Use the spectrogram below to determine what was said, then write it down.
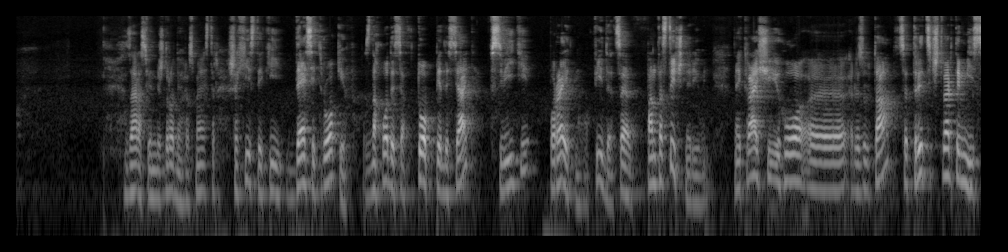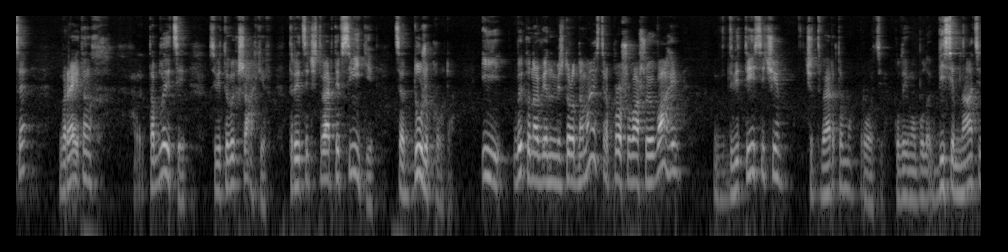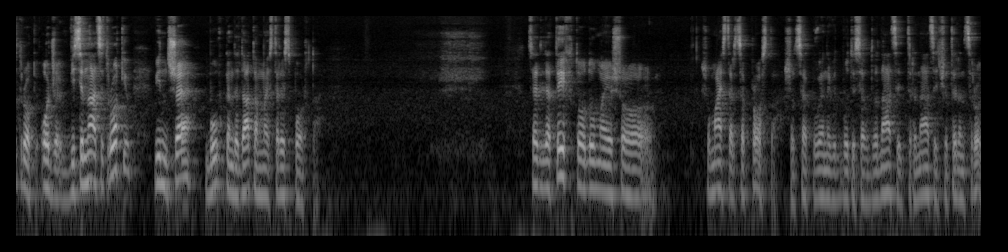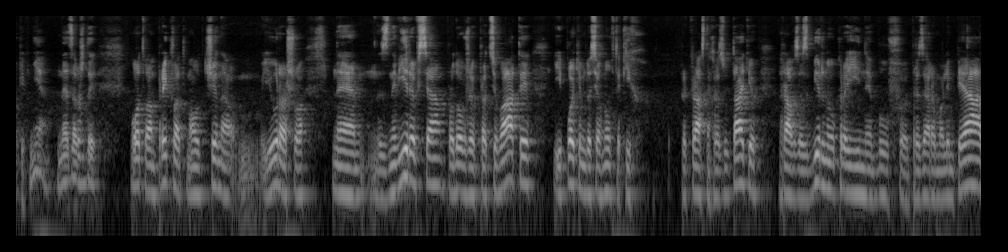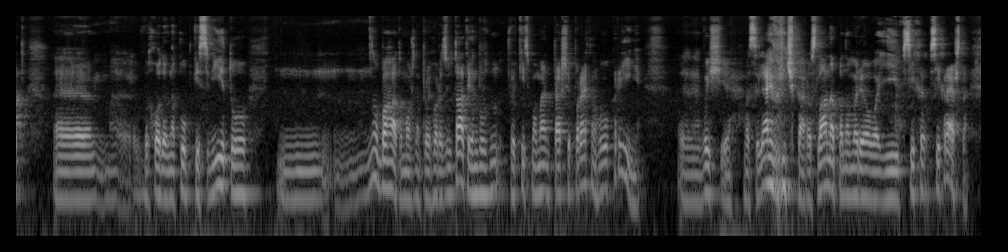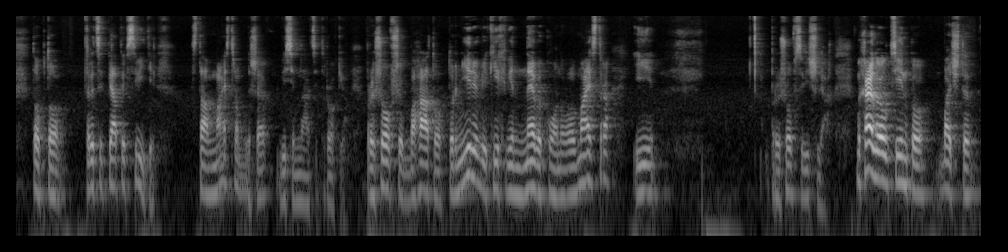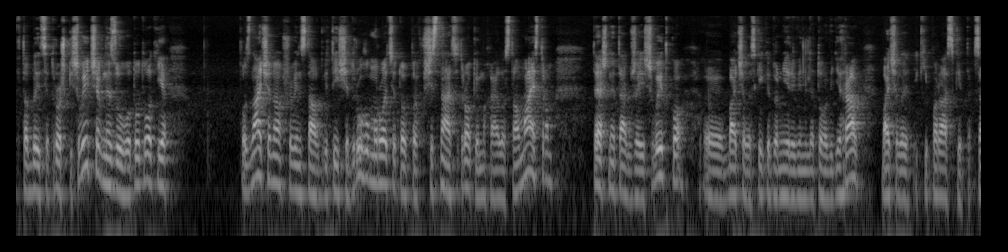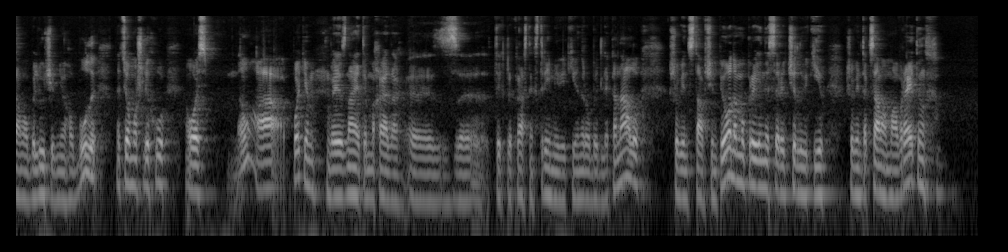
Зараз він міжнародний гросмейстер, шахіст, який 10 років знаходиться в топ-50 в світі по рейтингу. Фіде це фантастичний рівень. Найкращий його е, результат це 34 місце в рейтинг е, таблиці світових шахів. 34 в світі. Це дуже круто. І виконав він міжнародного майстра, прошу вашої уваги, в 2004 році, коли йому було 18 років. Отже, в 18 років він ще був кандидатом в майстри спорту. Це для тих, хто думає, що, що майстер це просто, що це повинно відбутися в 12, 13, 14 років. Ні, не завжди. От вам приклад, молодчина Юра, що не зневірився, продовжує працювати і потім досягнув таких прекрасних результатів. Грав за збірну України, був призером Олімпіад, виходив на Кубки світу. Ну, багато можна про його результати. Він був ну, в якийсь момент перший по рейтингу в Україні. Е, Вище Василя Іванчука, Руслана Пономарьова і всіх, всіх решта. Тобто 35-й в світі. став майстром лише 18 років, пройшовши багато турнірів, яких він не виконував майстра і пройшов свій шлях. Михайло Олексієнко, бачите, в таблиці трошки швидше внизу. Отут от є позначено, що він став у 2002 році, тобто в 16 років Михайло став майстром. Теж не так вже і швидко. Е, Бачили, скільки турнірів він для того відіграв. Бачили, які поразки так само болючі в нього були на цьому шляху. Ось. Ну, а потім ви знаєте Михайла е, з тих прекрасних стрімів, які він робить для каналу, що він став чемпіоном України серед чоловіків, що він так само мав рейтинг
